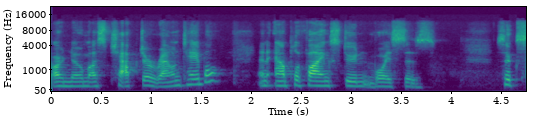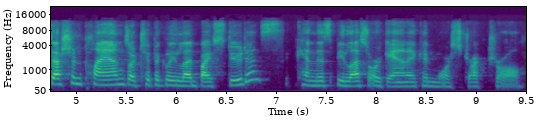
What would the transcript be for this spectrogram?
our NOMAS chapter roundtable, and amplifying student voices. Succession plans are typically led by students. Can this be less organic and more structural?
